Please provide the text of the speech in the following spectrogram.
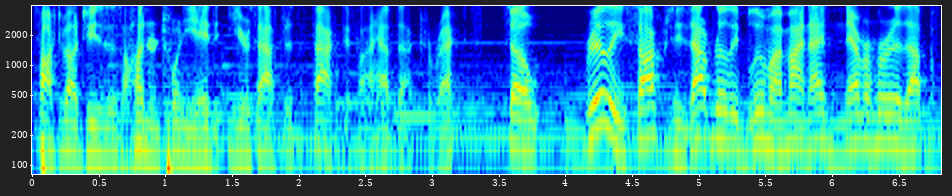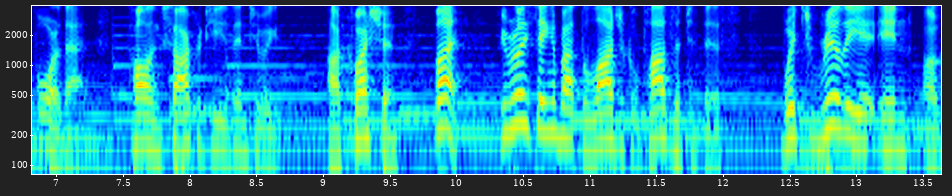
talked about Jesus 128 years after the fact, if I have that correct. So really, Socrates, that really blew my mind. I've never heard of that before. That calling Socrates into a, a question, but if you really think about the logical positivists, which really in a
